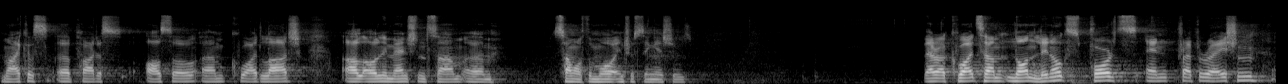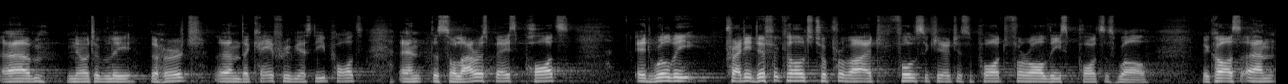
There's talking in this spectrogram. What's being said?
Micah's uh, part is also um, quite large. I'll only mention some, um, some of the more interesting issues. There are quite some non-Linux ports in preparation, um, notably the HURD, um, the kFreeBSD ports, and the Solaris-based ports. It will be pretty difficult to provide full security support for all these ports as well, because um,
